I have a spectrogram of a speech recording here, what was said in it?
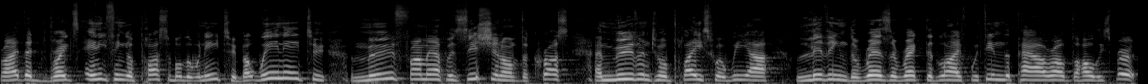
right? That breaks anything possible that we need to. But we need to move from our position of the cross and move into a place where we are living the resurrected life within the power of the Holy Spirit.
